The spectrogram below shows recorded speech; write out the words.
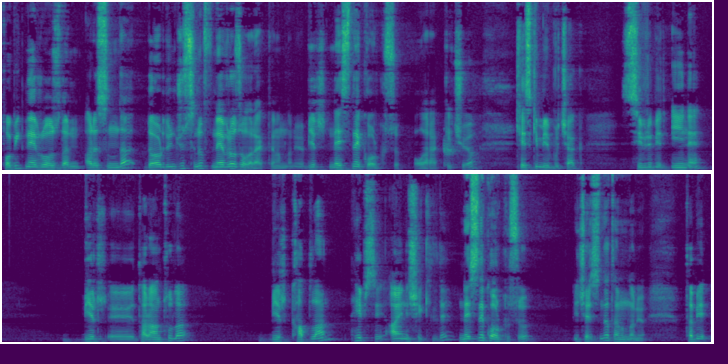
fobik nevrozların arasında dördüncü sınıf nevroz olarak tanımlanıyor. Bir nesne korkusu olarak geçiyor. Keskin bir bıçak, sivri bir iğne, bir e, tarantula, bir kaplan hepsi aynı şekilde nesne korkusu içerisinde tanımlanıyor. Tabii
